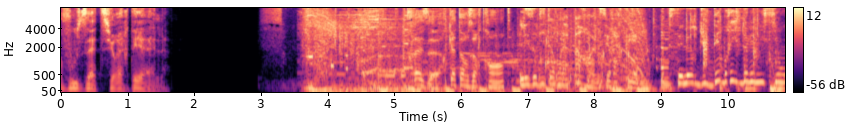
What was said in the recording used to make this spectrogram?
vous êtes sur RTL. 13h, 14h30. Les auditeurs ont la parole sur RTL. C'est l'heure du débrief de l'émission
